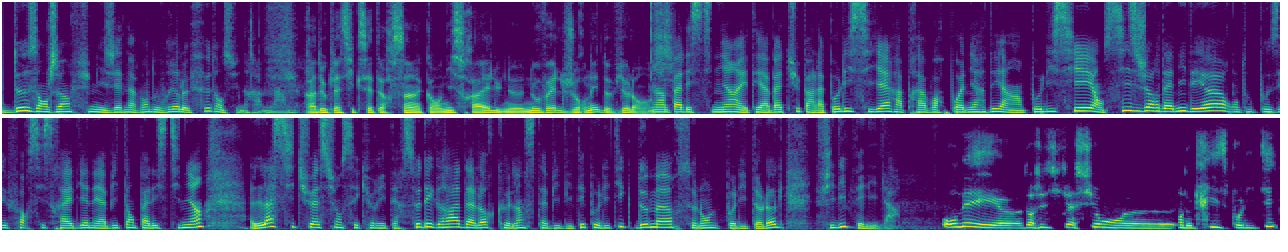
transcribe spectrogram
deux engins fumigènes avant d'ouvrir le feu dans une rame. Radio Classique 7h05 en Israël, une nouvelle journée de violence. Un Palestinien a été abattu par la police hier après avoir poignardé un policier. En Cisjordanie, des heures ont opposé forces israéliennes et habitants palestiniens. La situation sécuritaire se dégrade alors que l'instabilité politique demeure, selon le politologue Philippe Vellila. On est euh, dans une situation euh, de crise politique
